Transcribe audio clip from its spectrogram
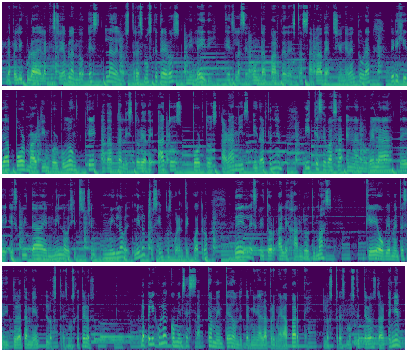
La película de la que estoy hablando es la de los tres mosqueteros, Milady, que es la segunda parte de esta saga de acción y aventura dirigida por Martin Bourboulon, que adapta la historia de Athos, Portos, Aramis y D'Artagnan, y que se basa en la novela de escrita en 1844 del escritor Alejandro Dumas que obviamente se titula también Los Tres Mosqueteros. La película comienza exactamente donde termina la primera parte, Los Tres Mosqueteros d'Artagnan.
